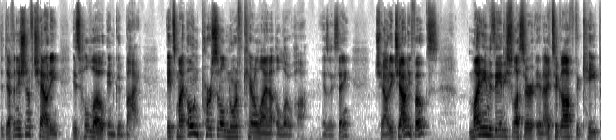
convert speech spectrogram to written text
The definition of chowdy is hello and goodbye. It's my own personal North Carolina aloha. As I say, chowdy chowdy, folks. My name is Andy Schlesser, and I took off the cape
